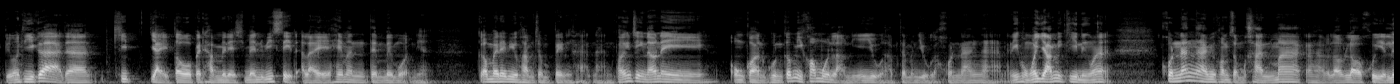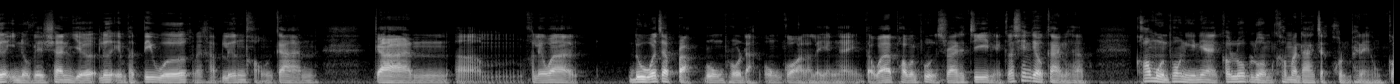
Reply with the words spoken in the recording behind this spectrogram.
หรือบางทีก็อาจจะคิดใหญ่โตไปทำ management visit อะไรให้มันเต็มไปหมดเนี่ย ก็ไม่ได้มีความจำเป็นขนาดนั้น เพราะจริงๆ แล้วในองค์กรคุณก็มีข้อมูลเหล่านี้อยู่ครับ แต่มันอยู่กับคนนั่งงาน อันนี้ผมก็ย้ำอีกทีหนึ่งว่า คนนั่งงานมีความสำคัญมากนะครับเราเราคุยเรื่อง innovation เยอะ เรื่อง empathy work นะครับ เรื่องของการการเขาเรียกว่าดูว่าจะปรับปรุง product องค์กรอะไรยังไง แต่ว่าพอมันพูดถึง strategy เนี่ยก็เช่นเดียวกันครับ ข้อมูลพวกนี้เนี่ยก็รวบรวมเข้ามาได้จากคนภายในองค์ก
